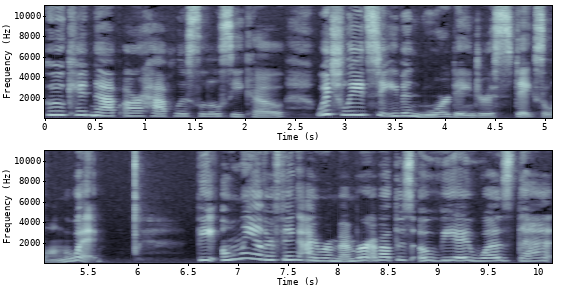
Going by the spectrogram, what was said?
who kidnap our hapless little Seiko, which leads to even more dangerous stakes along the way. The only other thing I remember about this OVA was that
